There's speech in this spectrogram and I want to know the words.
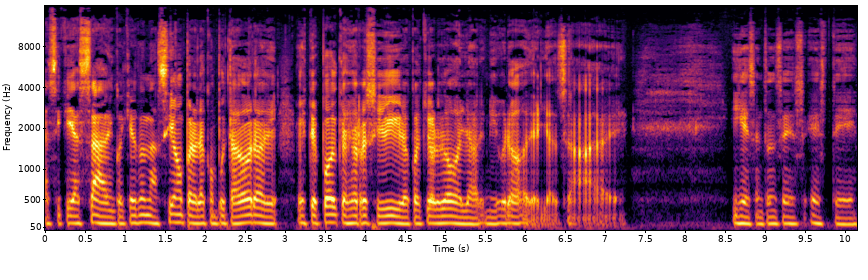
Así que ya saben, cualquier donación para la computadora de este podcast es recibir a cualquier dólar, mi brother, ya sabe. Y eso, entonces, este,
